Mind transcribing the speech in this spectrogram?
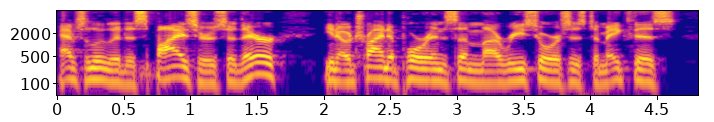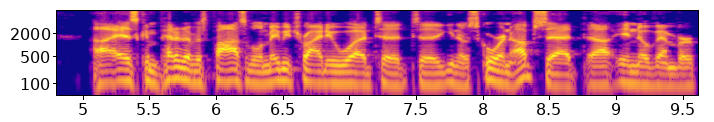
absolutely despise her, so they're you know trying to pour in some uh, resources to make this uh, as competitive as possible and maybe try to uh, to, to you know score an upset uh, in November.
